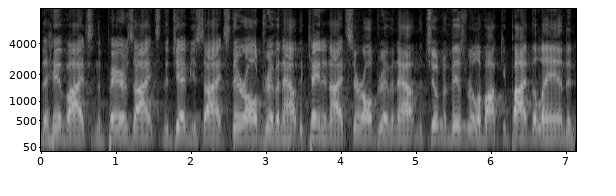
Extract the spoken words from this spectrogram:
the Hivites and the Perizzites and the Jebusites, they're all driven out. The Canaanites, they're all driven out. And the children of Israel have occupied the land, and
